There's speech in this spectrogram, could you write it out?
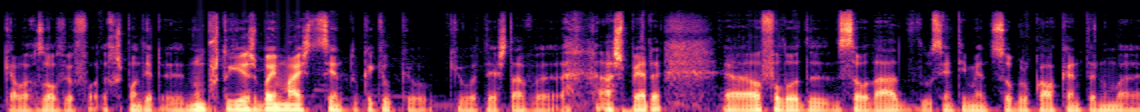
que ela resolveu responder num português bem mais decente do que aquilo que eu, que eu até estava à espera. Ela falou de, de saudade, do sentimento sobre o qual canta numa,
